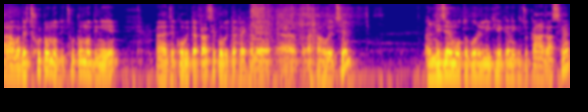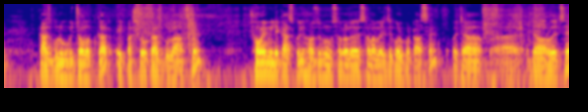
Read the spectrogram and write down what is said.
আর আমাদের ছোট নদী ছোট নদী নিয়ে যে কবিতাটা আছে, কবিতাটা এখানে রাখা হয়েছে। নিজের মতো করে লিখে এখানে কিছু কাজ আছে। কাজগুলো খুবই চমৎকার, এই পাশেও কাজগুলো আছে। সবাই মিলে কাজ করি, হজরত সাল্লাহ সাল্লামের যে গল্পটা আছে, ওইটা দেওয়া হয়েছে।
